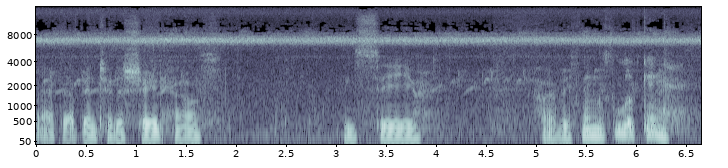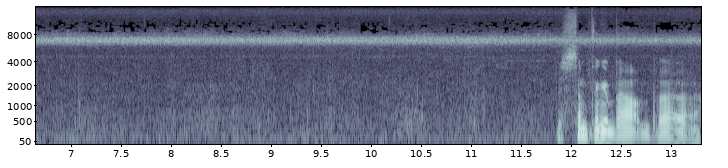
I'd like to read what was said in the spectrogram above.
Back up into the shade house and see how everything's looking. There's something about the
